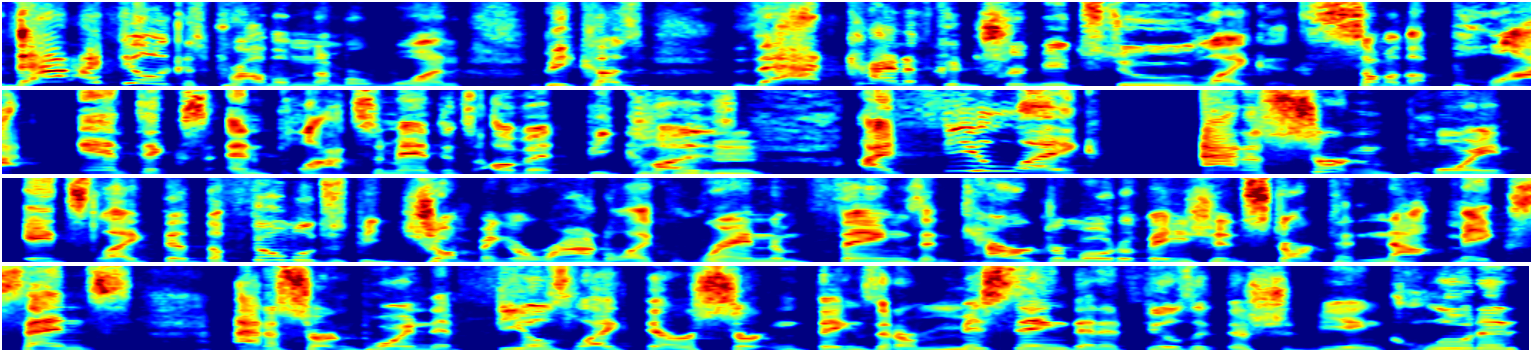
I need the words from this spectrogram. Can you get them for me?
that I feel like is problem number one because that kind of contributes to like some of the plot antics and plot semantics of it because Mhm. I feel like at a certain point, it's like the, the film will just be jumping around to like random things and character motivations start to not make sense at a certain point. And it feels like there are certain things that are missing that it feels like there should be included.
